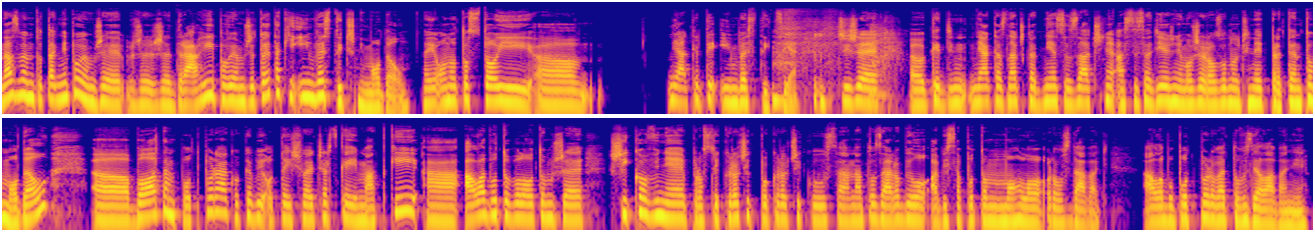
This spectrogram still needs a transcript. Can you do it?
nazvem to tak, nepoviem, že, že, že drahý, poviem, že to je taký investičný model. Hej, ono to stojí uh, nejaké tie investície. Čiže e, keď nejaká značka dnes začne, asi sa tiež nemôže rozhodnúť hneď pre tento model. E, bola tam podpora ako keby od tej švajčarskej matky, a, alebo to bolo o tom, že šikovne, proste kročik po kročiku sa na to zarobilo, aby sa potom mohlo rozdávať alebo podporovať to vzdelávanie.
